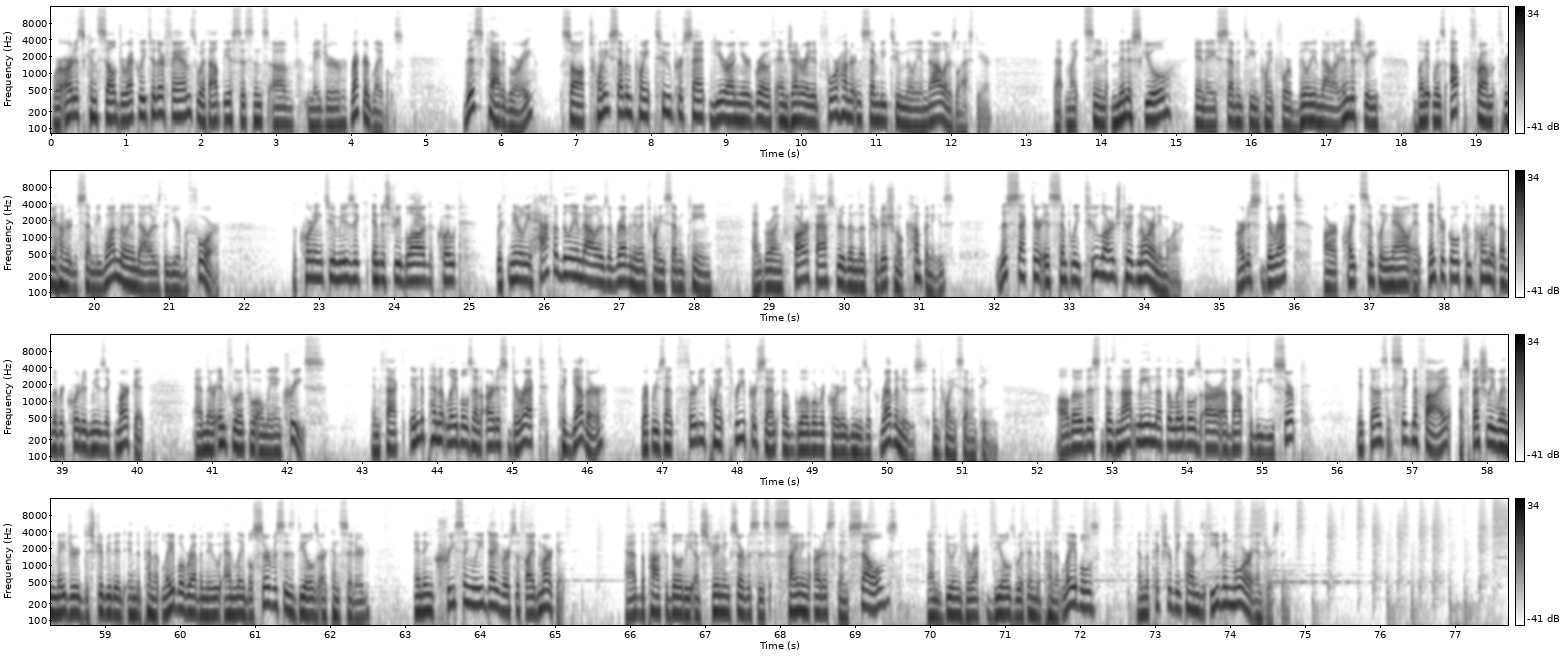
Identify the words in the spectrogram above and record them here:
where artists can sell directly to their fans without the assistance of major record labels. This category saw 27.2% year on year growth and generated $472 million last year. That might seem minuscule in a $17.4 billion industry, but it was up from $371 million the year before. According to music industry blog, quote, with nearly half a billion dollars of revenue in 2017 and growing far faster than the traditional companies, this sector is simply too large to ignore anymore. Artists direct are quite simply now an integral component of the recorded music market, and their influence will only increase. In fact, independent labels and artists direct together represent 30.3% of global recorded music revenues in 2017. Although this does not mean that the labels are about to be usurped, it does signify, especially when major distributed independent label revenue and label services deals are considered, an increasingly diversified market. Add the possibility of streaming services signing artists themselves and doing direct deals with independent labels, and the picture becomes even more interesting.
